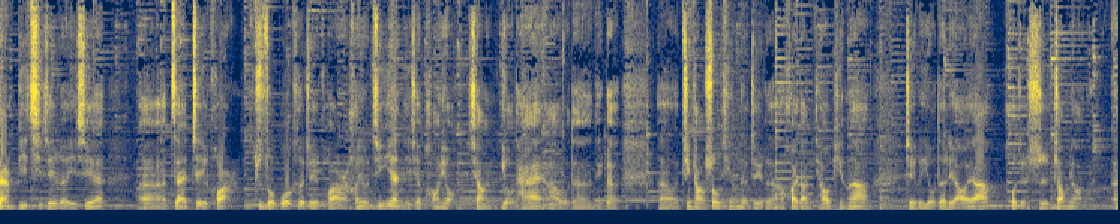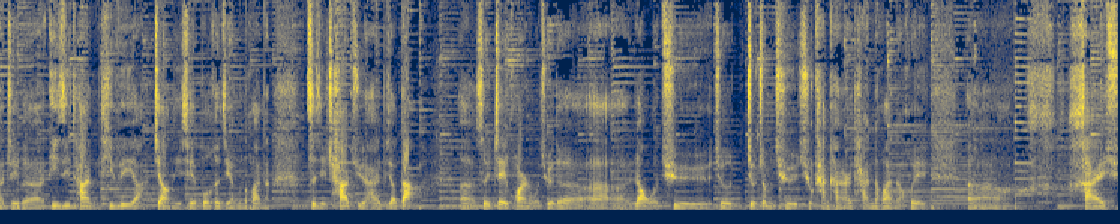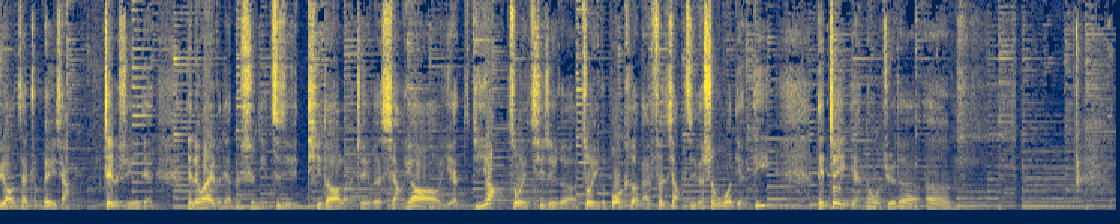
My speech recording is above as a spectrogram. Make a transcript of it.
但是比起这个一些。呃，在这块儿制作播客这块儿很有经验的一些朋友，像有台啊，我的那个呃经常收听的这个坏蛋调频啊，这个有的聊呀，或者是张淼呃这个 Easy Time TV 啊这样的一些播客节目的话呢，自己差距还比较大，呃，所以这块儿呢，我觉得呃让我去就就这么去去侃侃而谈的话呢，会呃还需要再准备一下。这个是一个点，那另外一个点呢，是你自己提到了这个想要也一样做一期这个做一个播客来分享自己的生活点滴。那这一点呢，我觉得，呃，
